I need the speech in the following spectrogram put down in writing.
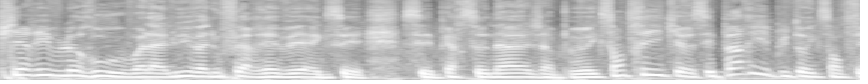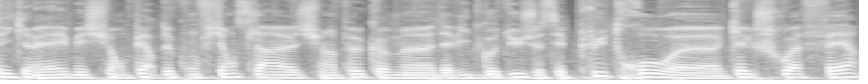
Pierre-Yves Leroux, voilà, lui va nous faire rêver avec ses, ses personnages un peu excentriques. C'est Paris plutôt excentrique. Ouais, mais je suis en perte de confiance là. Je suis un peu comme euh, David Godu. Je sais plus trop euh, quel choix faire.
